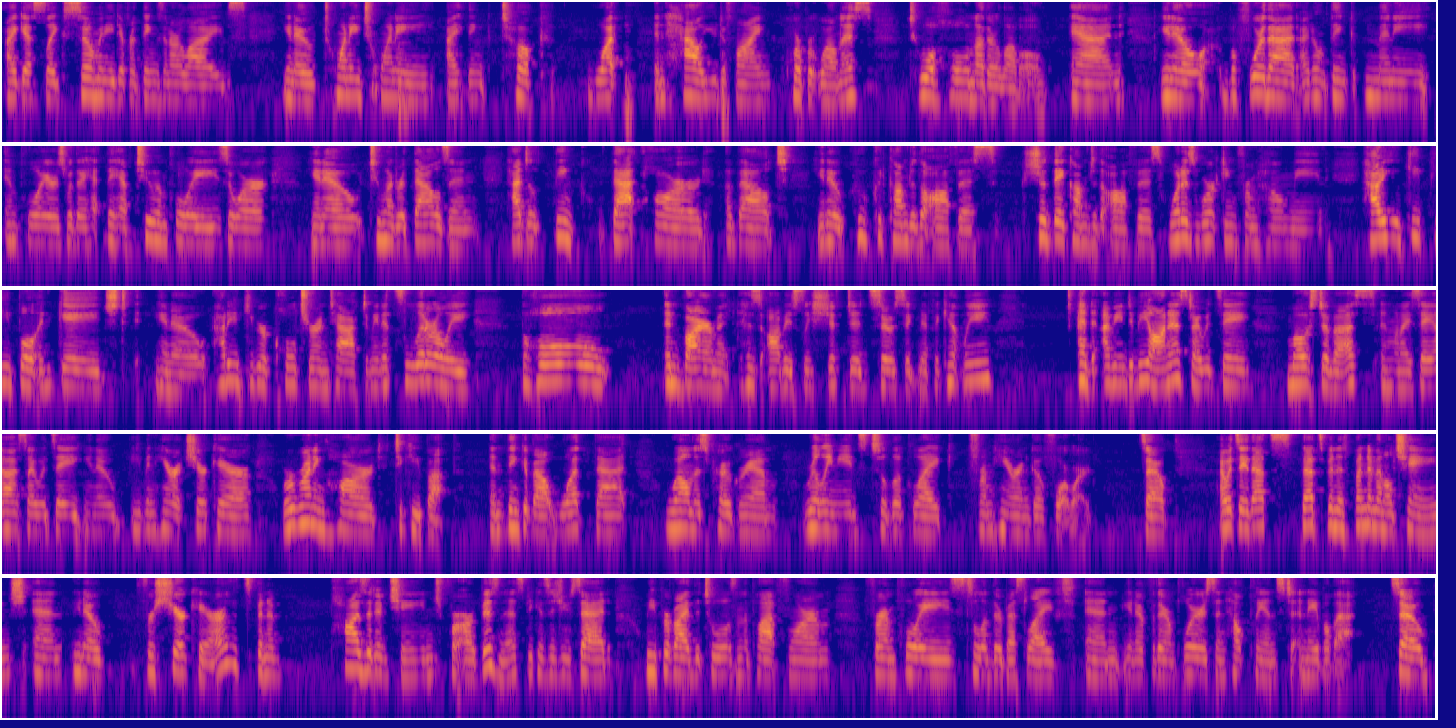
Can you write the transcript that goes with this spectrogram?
I guess like so many different things in our lives, you know, 2020, I think, took what and how you define corporate wellness to a whole nother level. And, you know, before that, I don't think many employers, whether they, they have two employees or, you know, 200,000, had to think that hard about, you know, who could come to the office. Should they come to the office? What does working from home mean? How do you keep people engaged? You know, how do you keep your culture intact? I mean, it's literally the whole environment has obviously shifted so significantly. And I mean, to be honest, I would say most of us, and when I say us, I would say, you know, even here at ShareCare, we're running hard to keep up and think about what that wellness program really needs to look like from here and go forward. So I would say that's that's been a fundamental change. And, you know, for ShareCare, it's been a positive change for our business because as you said, we provide the tools and the platform for employees to live their best life and, you know, for their employers and health plans to enable that. So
